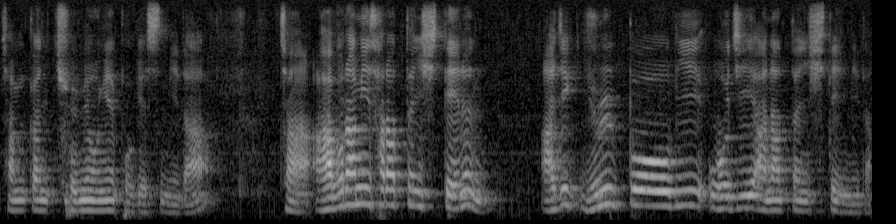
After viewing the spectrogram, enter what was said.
잠깐 조명해 보겠습니다. 자, 아브라함이 살았던 시대는 아직 율법이 오지 않았던 시대입니다.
